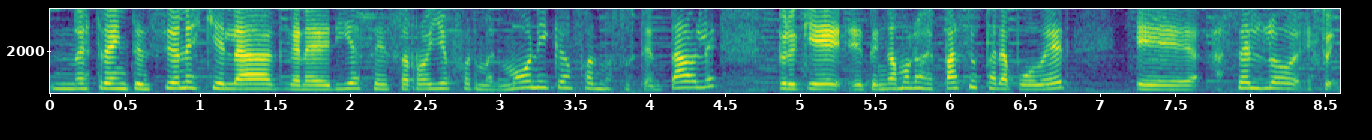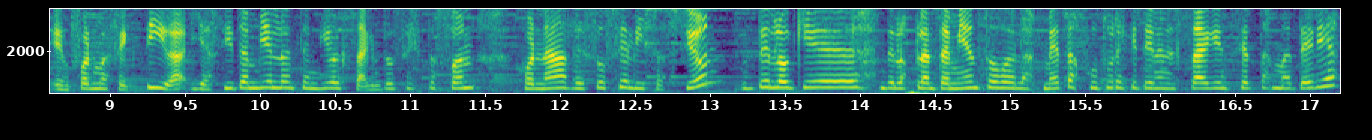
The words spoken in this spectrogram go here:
nuestra intención es que la ganadería se desarrolle en forma armónica, en forma sustentable, pero que eh, tengamos los espacios para poder eh, hacerlo en forma efectiva y así también lo entendió el SAC. Entonces estas son jornadas de socialización de lo que de los planteamientos de las metas futuras que tiene el SAC en ciertas materias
